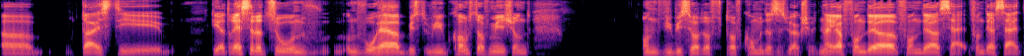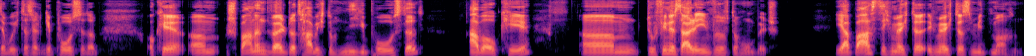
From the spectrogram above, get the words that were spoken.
äh, da ist die, die Adresse dazu und, und woher bist wie kommst du auf mich und, und wie bist du überhaupt darauf gekommen, dass es Workshop ist? Naja, von der, von der, Seite, von der Seite, wo ich das halt gepostet habe. Okay, ähm, spannend, weil dort habe ich noch nie gepostet, aber okay. Ähm, du findest alle Infos auf der Homepage. Ja, passt, ich möchte, ich möchte das mitmachen.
